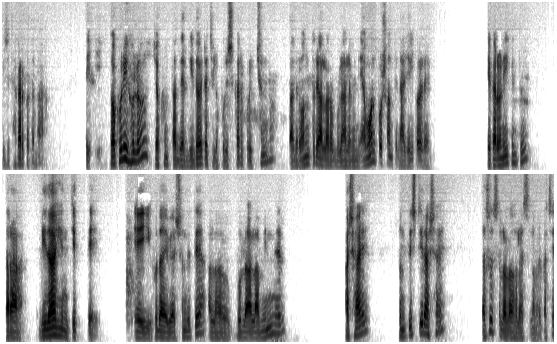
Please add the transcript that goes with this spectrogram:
কিছু থাকার কথা না। তখনই হলো যখন তাদের হৃদয়টা ছিল পরিষ্কার, পরিচ্ছন্ন, তাদের অন্তরে আল্লাহ রবুল্লা আলমিন এমন প্রশান্তি নাজিল করলেন সে কারণেই কিন্তু তারা দ্বিধাহীন চিত্তে এই হুদায় সন্ধিতে আল্লাহ রবুল্লা আলমিনের আশায়, সন্তুষ্টির আশায় রাসুল সাল্লাহ আলাইস্লামের কাছে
